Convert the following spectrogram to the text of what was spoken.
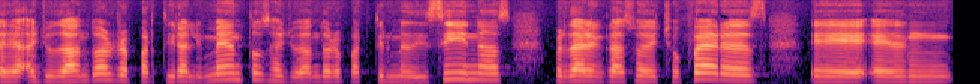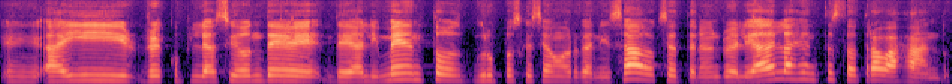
eh, ayudando a repartir alimentos, ayudando a repartir medicinas, ¿verdad? En caso de choferes, eh, hay recopilación de, de, alimentos, grupos que se han organizado, etcétera. En realidad la gente está trabajando.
